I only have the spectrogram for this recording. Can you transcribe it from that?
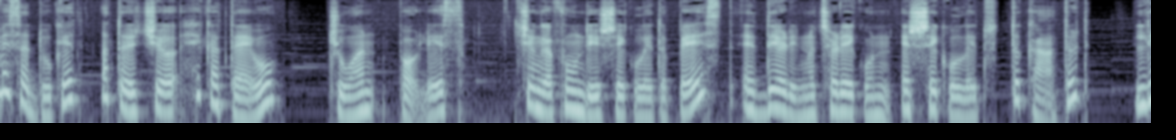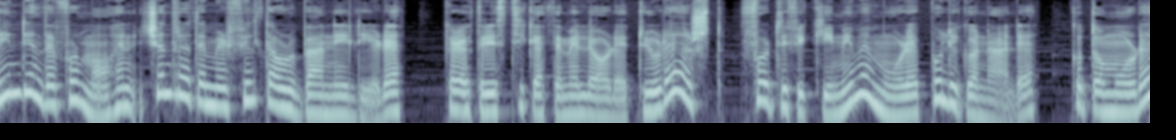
Me sa duket, atë që Hekateu quan polis. Që nga fundi i shekullit të 5 e deri në çerekun e shekullit të 4, lindin dhe formohen qendrat e mirëfillta urbane ilire, Karakteristika themelore e tyre është fortifikimi me mure poligonale. Këto mure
